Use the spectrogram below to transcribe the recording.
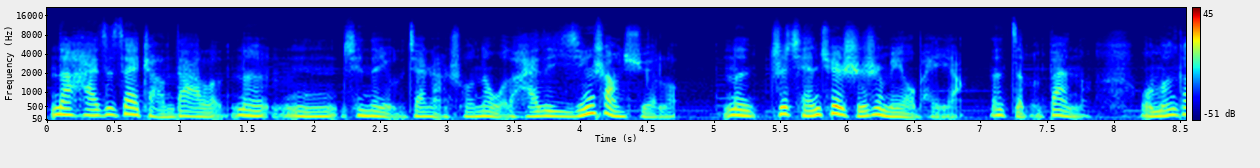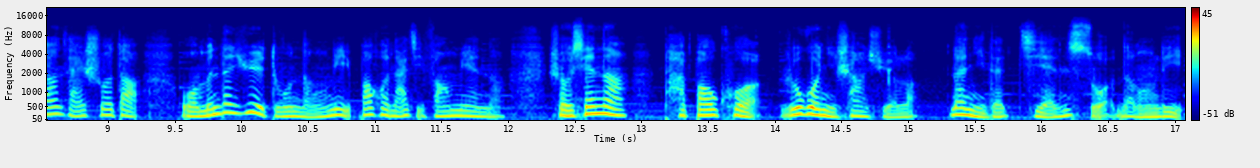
那孩子再长大了，那嗯，现在有的家长说，那我的孩子已经上学了，那之前确实是没有培养，那怎么办呢？我们刚才说到，我们的阅读能力包括哪几方面呢？首先呢，它包括如果你上学了，那你的检索能力，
